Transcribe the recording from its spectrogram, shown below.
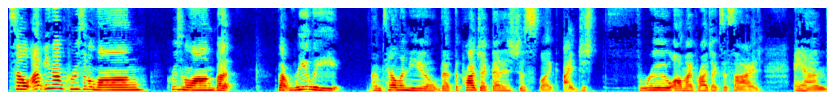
So I'm, you know, I'm cruising along, cruising along, but, but really, I'm telling you that the project that is just like, I just threw all my projects aside and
